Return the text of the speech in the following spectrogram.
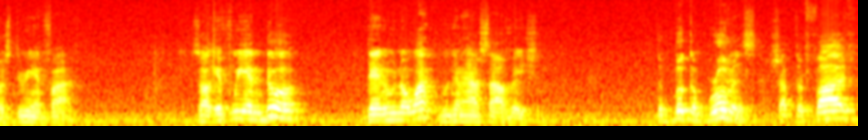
verse 3 and 5. So if we endure, then we know what? We're going to have salvation the book of Romans, chapter 5,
